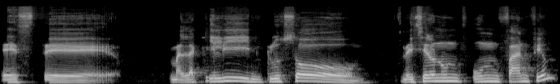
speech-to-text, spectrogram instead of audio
este Malakili incluso le hicieron un, un fan film.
